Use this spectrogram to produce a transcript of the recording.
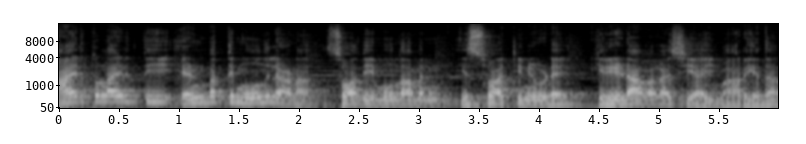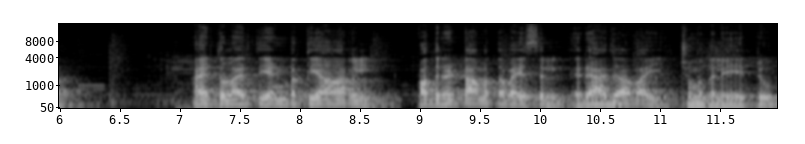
ആയിരത്തി തൊള്ളായിരത്തി എൺപത്തി മൂന്നിലാണ് സ്വാതി മൂന്നാമൻ ഇസ്വാറ്റിനിയുടെ കിരീടാവകാശിയായി മാറിയത്. ആയിരത്തി തൊള്ളായിരത്തി എൺപത്തി ആറിൽ പതിനെട്ടാമത്തെ വയസ്സിൽ രാജാവായി ചുമതലയേറ്റു.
